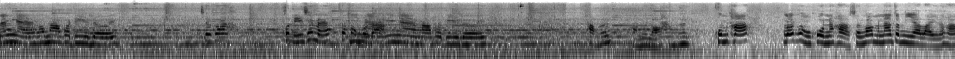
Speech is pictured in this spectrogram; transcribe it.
นั่นไงเขามาพอดีเลย ใช่ปะคนนี้ใช่ไหมเจ้าของรถอะนี่ไงมาพอดีเลยถามเลยถามเลยเหรอถามเลยคุณคะรถของคุณนะคะฉันว่ามันน่าจะมีอะไรนะคะ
